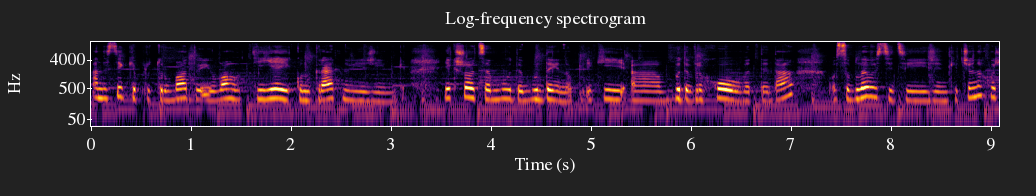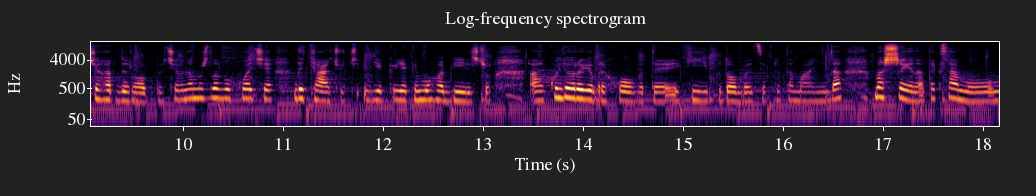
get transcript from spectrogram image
а не стільки про турботу і увагу тієї конкретної жінки. Якщо це буде будинок, який а, буде враховувати да, особливості цієї жінки, чи вона хоче гардеробну, чи вона, можливо, хоче дитячу, як, якомога більшу, кольори враховувати, які їй подобаються притаманні. Да? Машина так само,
